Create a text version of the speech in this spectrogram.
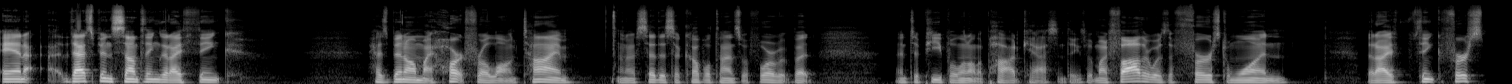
And that's been something that I think has been on my heart for a long time. And I've said this a couple times before, but, but, and to people and on the podcast and things. But my father was the first one that I think, first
